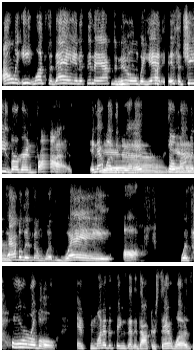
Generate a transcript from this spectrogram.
I only eat once a day, and it's in the afternoon. But yet, it's a cheeseburger and fries, and that wasn't good. Yeah, So my metabolism was way off, was horrible. And one of the things that the doctor said was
